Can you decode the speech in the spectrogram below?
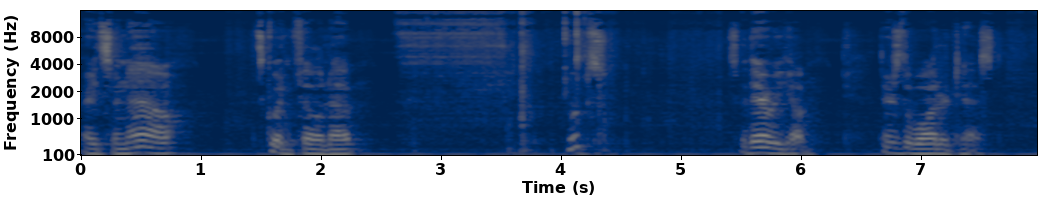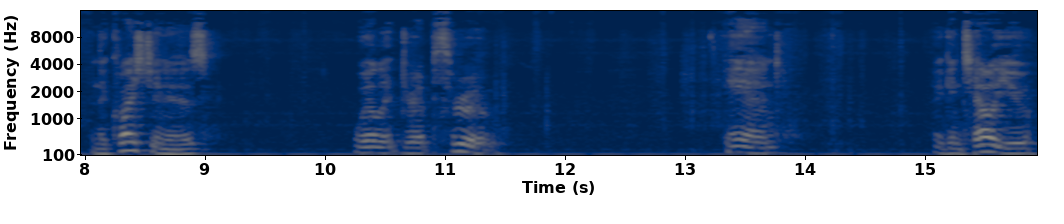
right, so now let's go ahead and fill it up. Whoops. So there we go. There's the water test. And the question is, will it drip through? And I can tell you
